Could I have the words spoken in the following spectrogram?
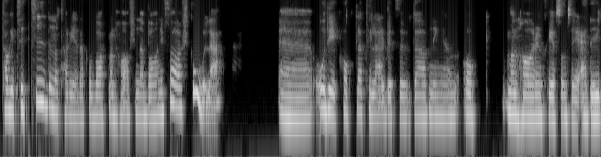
tagit sig tiden att ta reda på vart man har sina barn i förskola. Eh, och det är kopplat till arbetsutövningen och man har en chef som säger att äh, det,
